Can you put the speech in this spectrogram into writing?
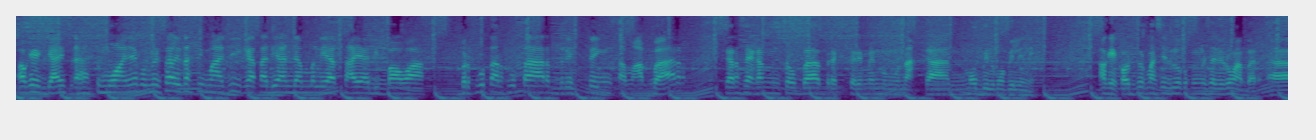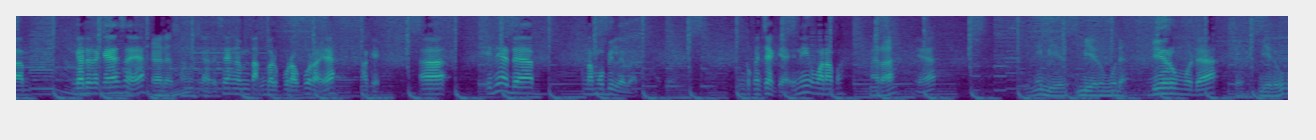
Oke guys, eh, semuanya pemirsa Lintas Imaji, jika tadi Anda melihat saya di bawah berputar-putar drifting sama Akbar, sekarang saya akan mencoba bereksperimen menggunakan mobil-mobil ini. Oke, konfirmasi dulu ke pemirsa di rumah, Bar. Eh, nggak ada rekayasa ya? Gak ada sama Nggak sekali. ada, saya nggak minta Akbar pura-pura ya. Oke, Eh, ini ada 6 mobil ya, Bar? Untuk ngecek ya, ini warna apa? Merah, Ya, ini biru, biru muda. biru muda. Oke, biru,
